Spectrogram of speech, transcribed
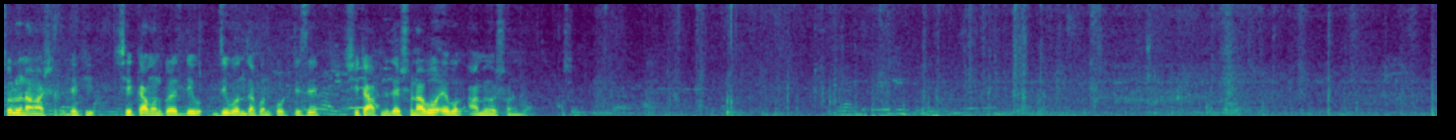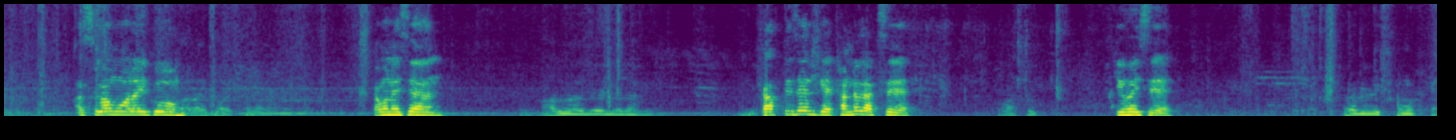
চলুন আমার সাথে দেখি সে কেমন করে জীবনযাপন করতেছে সেটা আপনাদের শোনাবো এবং আমিও শুনব। আসসালামু আলাইকুম। কেমন আছেন? কাঁপতেছেন কে? ঠান্ডা লাগছে? কি হয়েছে? শারীরিক সমস্যা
